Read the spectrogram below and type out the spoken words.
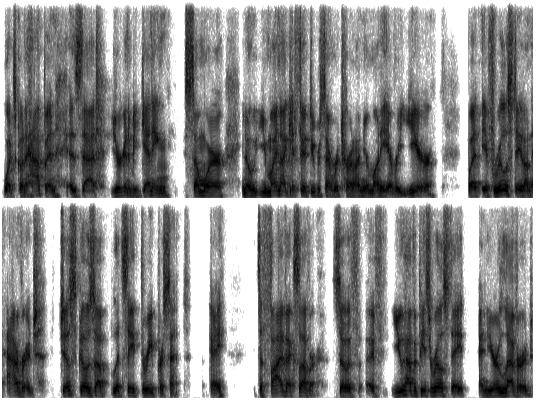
what's going to happen is that you're going to be getting somewhere, you know, you might not get 50% return on your money every year, but if real estate on average just goes up, let's say 3%, okay? It's a 5x lever. So if if you have a piece of real estate and you're levered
